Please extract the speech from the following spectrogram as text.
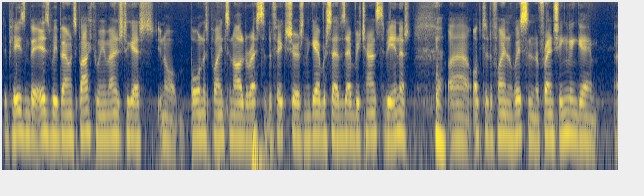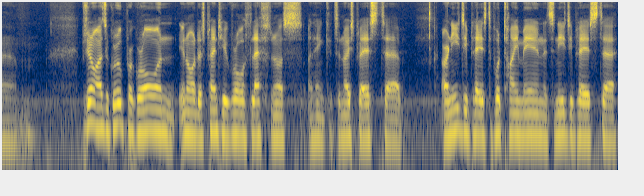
the pleasing bit is we bounced back and we managed to get you know bonus points and all the rest of the fixtures and gave ourselves every chance to be in it Yeah. uh, up to the final whistle in the French England game. Um, but you know, as a group, we're growing. You know, there's plenty of growth left in us. I think it's a nice place to, or an easy place to put time in. It's an easy place to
